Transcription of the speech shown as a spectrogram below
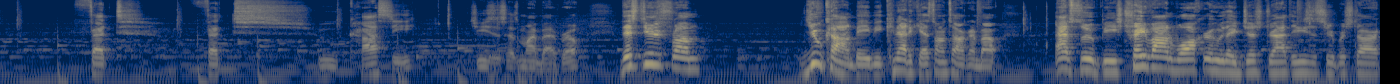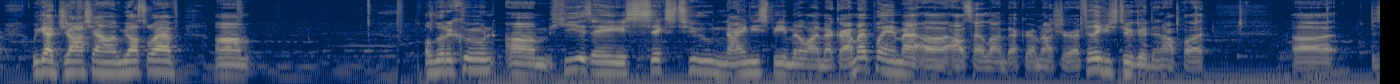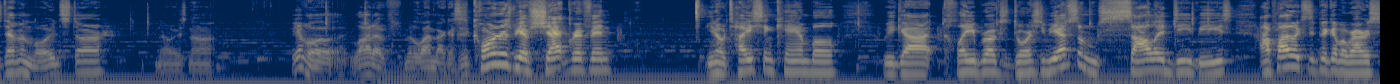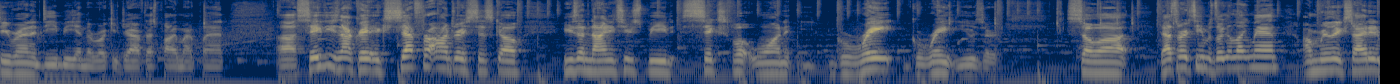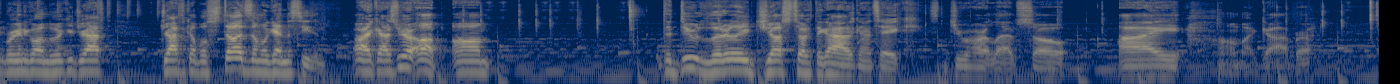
Fet, Fet Fatukasi. Jesus, that's my bad, bro. This dude is from UConn, baby. Connecticut. That's what I'm talking about. Absolute beast. Travon Walker, who they just drafted. He's a superstar. We got Josh Allen. We also have um. Um, he is a 6'2", 90 speed middle linebacker. I might play him at uh, outside linebacker. I'm not sure. I feel like he's too good to not play. Uh, is Devin Lloyd star? No, he's not. We have a lot of middle linebackers. In corners, we have Shaq Griffin. You know, Tyson Campbell. We got Claybrooks, Dorsey. We have some solid DBs. I'll probably look to pick up a wide receiver and a DB in the rookie draft. That's probably my plan. Uh, safety is not great, except for Andre Cisco. He's a 92 speed, six foot one, great, great user. So uh, that's what our team is looking like, man. I'm really excited. We're gonna go on the rookie draft, draft a couple studs, and we'll get in the season. All right, guys, we are up. Um, the dude literally just took the guy I was gonna take, Drew Hartlab. So I, oh my god, bro.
